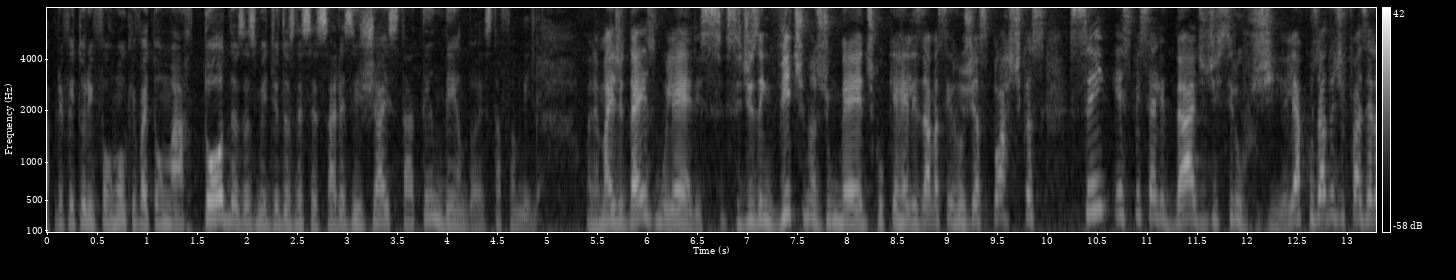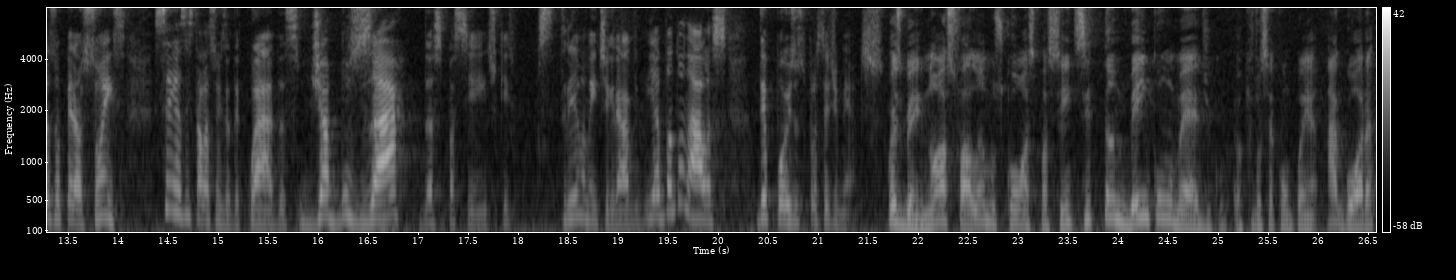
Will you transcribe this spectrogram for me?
A prefeitura informou que vai tomar todas as medidas necessárias e já está atendendo a esta família. Olha, mais de 10 mulheres se dizem vítimas de um médico que realizava cirurgias plásticas sem especialidade de cirurgia. Ele é acusado de fazer as operações sem as instalações adequadas, de abusar das pacientes, que é extremamente grave, e abandoná-las depois dos procedimentos. Pois bem, nós falamos com as pacientes e também com o médico. É o que você acompanha agora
